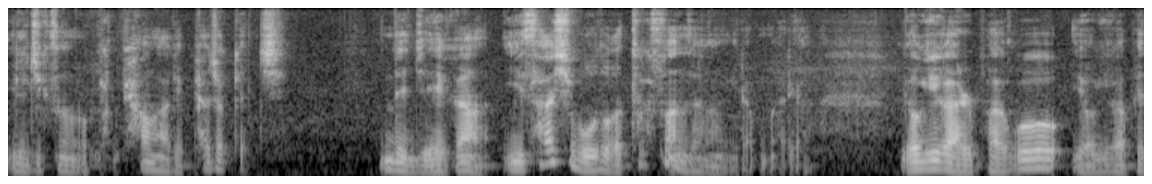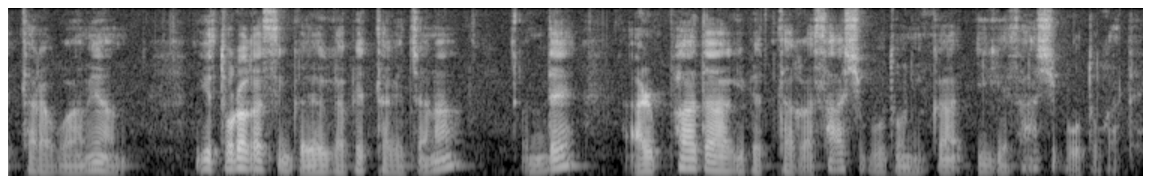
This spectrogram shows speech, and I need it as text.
일직선으로 평평하게 펴졌겠지. 근데 얘가 이 45도가 특수한 상황이란 말이야. 여기가 알파고 여기가 베타라고 하면 이게 돌아갔으니까 여기가 베타겠잖아. 근데 알파 더하기 베타가 45도니까 이게 45도가 돼.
